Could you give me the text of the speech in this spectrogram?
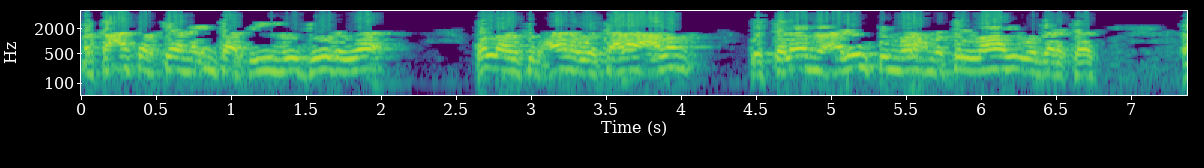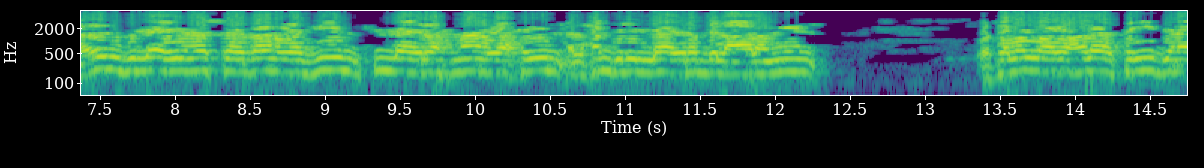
Marka casharkeena intaas ayuu noo joogayaa wallahu subxaanahu wataala aclam wasalaamu calaykum waraxmat ullaahi wabarakaatu acuudu billahi min ashayطaan الرajiim bismi illaahi الرaxmaan الرaxiim alxamdu lilaahi rabi اlcaalamiin wsala allahu calى sayidina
